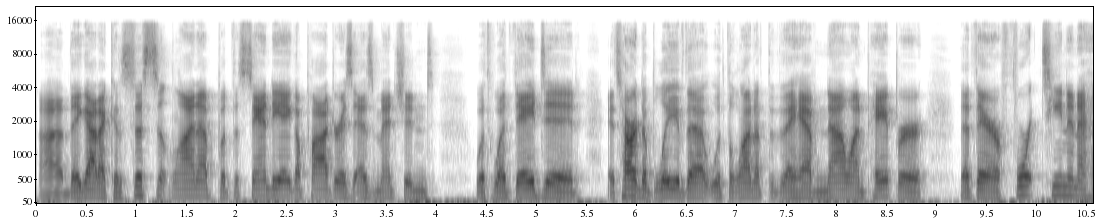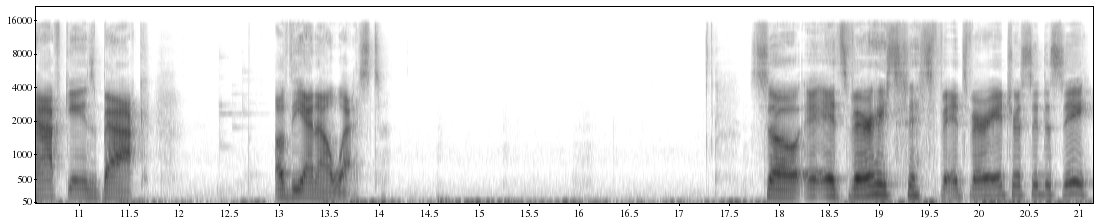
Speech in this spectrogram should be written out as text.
Uh, they got a consistent lineup, but the San Diego Padres, as mentioned, with what they did, it's hard to believe that with the lineup that they have now on paper, that they're 14 and a half games back of the NL West. So it's very it's, it's very interesting to see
